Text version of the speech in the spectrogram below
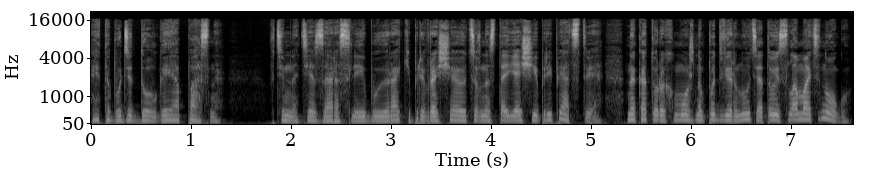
Это будет долго и опасно. В темноте заросли и буераки превращаются в настоящие препятствия, на которых можно подвернуть, а то и сломать ногу.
